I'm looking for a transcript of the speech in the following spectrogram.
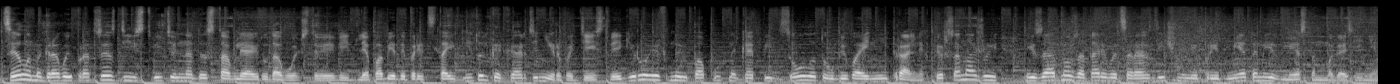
В целом игровой процесс действительно доставляет удовольствие, ведь для победы предстоит не только координировать действия героев, но и попутно копить золото, убивая нейтральных персонажей и заодно затариваться различными предметами в местном магазине.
